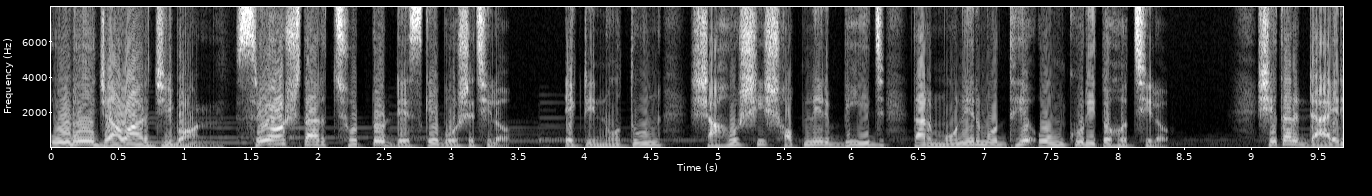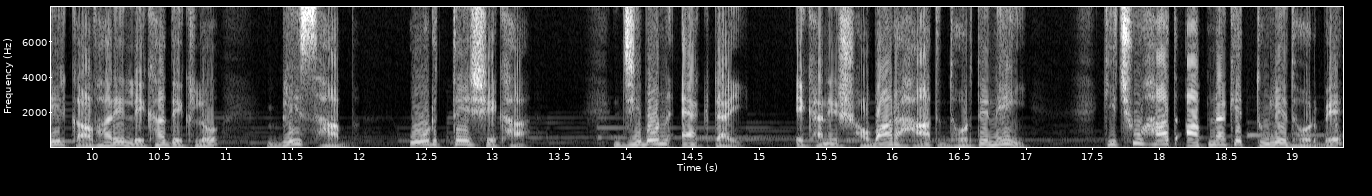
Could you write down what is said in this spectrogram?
উড়ে যাওয়ার জীবন। শ্রেয়স তার ছোট্ট ডেস্কে বসেছিল। একটি নতুন, সাহসী স্বপ্নের বীজ তার মনের মধ্যে অঙ্কুরিত হচ্ছিল। সে তার ডায়েরির কাভারে লেখা দেখল, ব্লিস হাব, উড়তে শেখা। জীবন একটাই, এখানে সবার হাত ধরতে নেই। কিছু হাত আপনাকে তুলে ধরবে,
